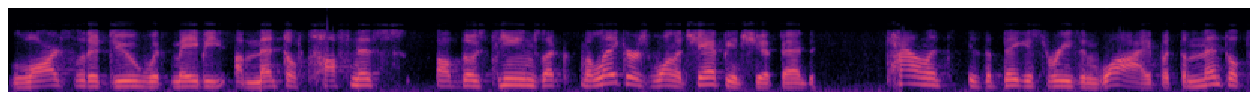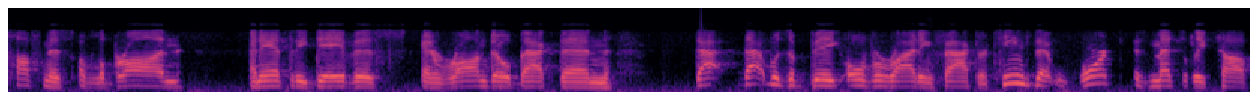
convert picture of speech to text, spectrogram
largely to do with maybe a mental toughness of those teams. Like the Lakers won the championship, and talent is the biggest reason why. But the mental toughness of LeBron and Anthony Davis and Rondo back then, that that was a big overriding factor. Teams that weren't as mentally tough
